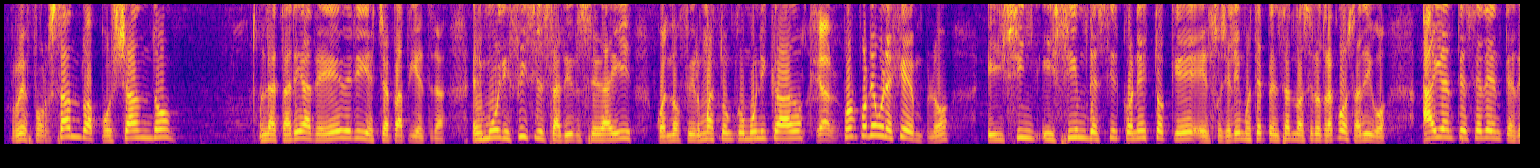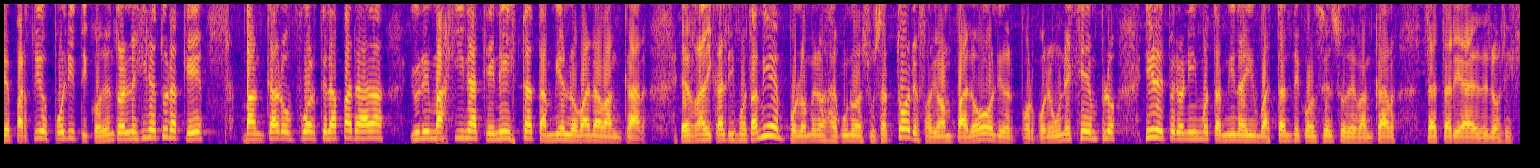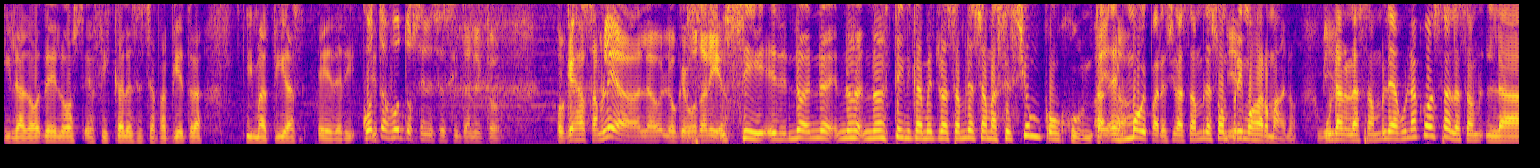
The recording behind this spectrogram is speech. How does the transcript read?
reforzando, apoyando la tarea de Edri y Echapapietra. Es muy difícil salirse de ahí cuando firmaste un comunicado. Por poner un ejemplo, y sin, y sin decir con esto que el socialismo esté pensando hacer otra cosa. Digo, hay antecedentes de partidos políticos dentro de la legislatura que bancaron fuerte la parada y uno imagina que en esta también lo van a bancar. El radicalismo también, por lo menos algunos de sus actores, Fabián Palo por poner un ejemplo, y en el peronismo también hay bastante consenso de bancar la tarea de los legisladores, de los eh, fiscales de Chapapietra y Matías Ederi. ¿Cuántos votos se necesitan, Héctor? Porque es asamblea lo, que votaría. Sí, eh, no, es técnicamente una asamblea, se llama sesión conjunta. Es muy parecido a asamblea, son primos hermanos. la asamblea es una cosa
